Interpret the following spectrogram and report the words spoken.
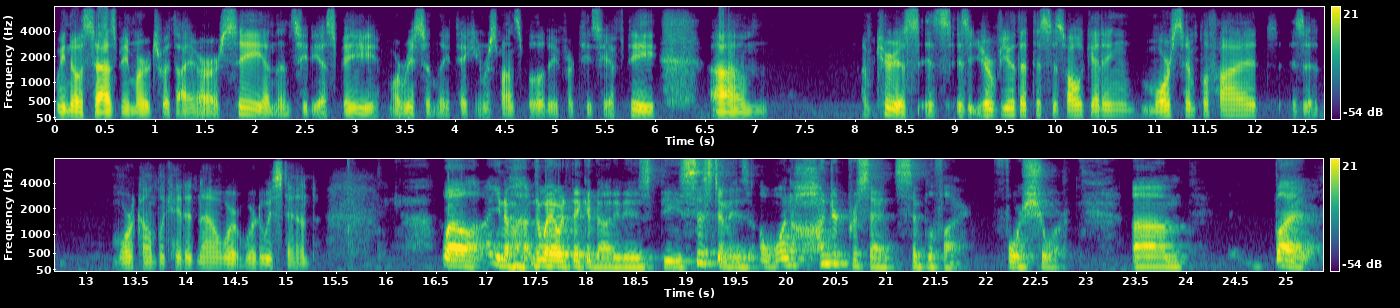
We know SASB merged with IIRC and then CDSB more recently taking responsibility for TCFD. Um, I'm curious, is, is it your view that this is all getting more simplified? Is it more complicated now? Where, where do we stand? Well, you know, the way I would think about it is the system is a 100% simplifying for sure. Um, but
